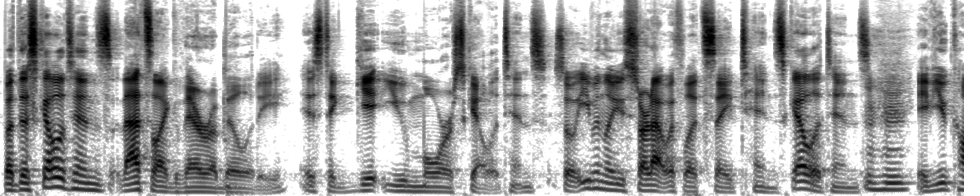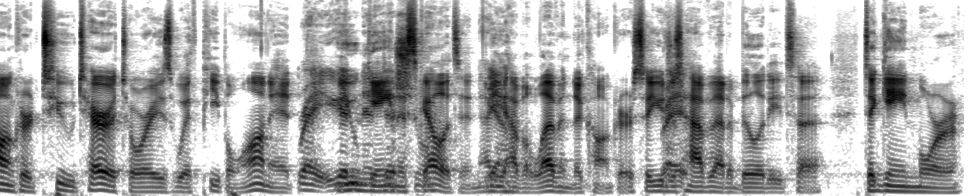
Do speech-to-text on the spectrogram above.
But the skeletons, that's like their ability is to get you more skeletons. So even though you start out with let's say 10 skeletons, if you conquer two territories with people on it, Right, you you, get an gain a skeleton. Now you have 11 to conquer. So you just have that ability to to gain more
